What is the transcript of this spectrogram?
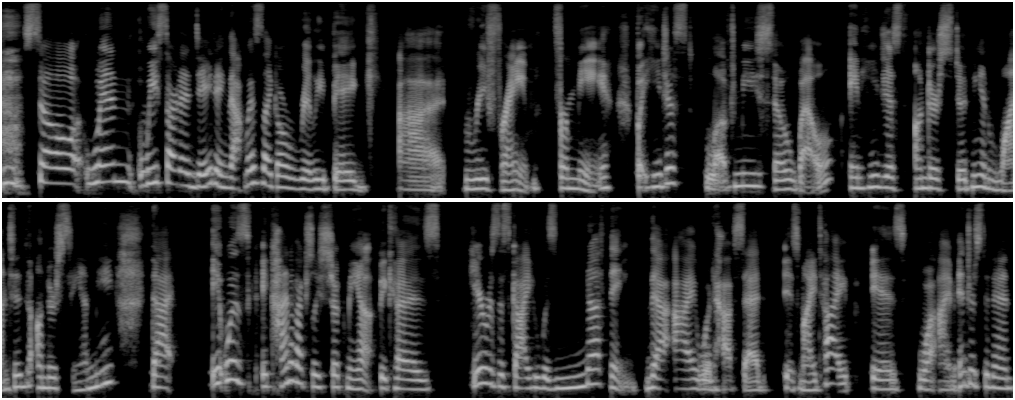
so when we started dating, that was like a really big uh, reframe for me. But he just loved me so well and he just understood me and wanted to understand me that it was, it kind of actually shook me up because here was this guy who was nothing that I would have said is my type, is what I'm interested in.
